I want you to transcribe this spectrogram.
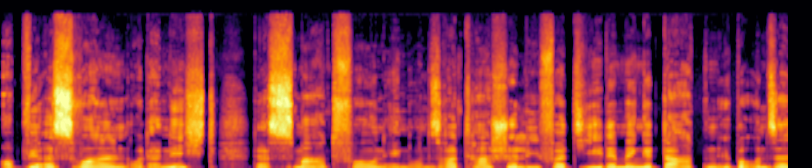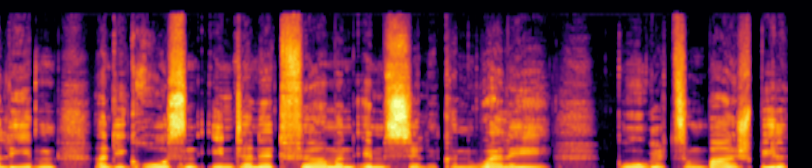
Ob wir es wollen oder nicht, das Smartphone in unserer Tasche liefert jede Menge Daten über unser Leben an die großen Internetfirmen im Silicon Valley. Google zum Beispiel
